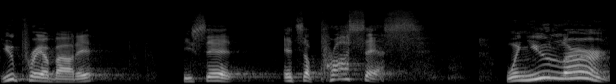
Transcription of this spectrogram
you pray about it. He said, it's a process. When you learn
